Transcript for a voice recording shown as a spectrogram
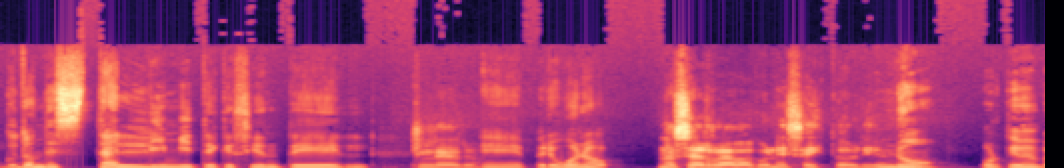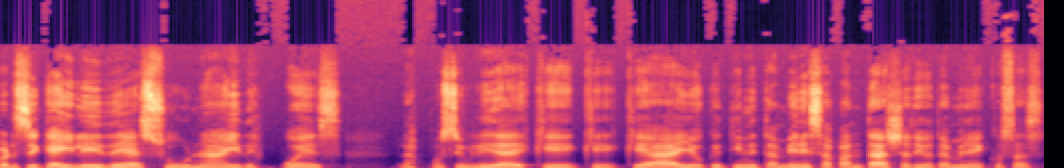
¿Dónde está el límite que siente él? Claro. Eh, pero bueno... No cerraba con esa historia. No, porque me parece que ahí la idea es una y después las posibilidades que, que, hay o que tiene también esa pantalla, digo, también hay cosas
